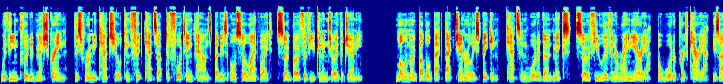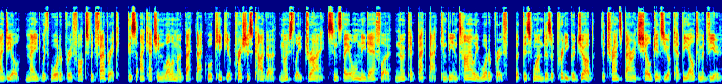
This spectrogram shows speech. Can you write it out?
With the included mesh screen, this roomy capsule can fit cats up to 14 pounds but is also lightweight, so both of you can enjoy the journey. Lollimeow Bubble Backpack Generally speaking, cats and water don't mix, so if you live in a rainy area, a waterproof carrier is ideal. Made with waterproof Oxford fabric, this eye-catching Lollimeow backpack will keep your precious cargo mostly dry, since they all need airflow. No cat backpack can be entirely waterproof, but this one does a pretty good job. The transparent shell gives your cat the ultimate view.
